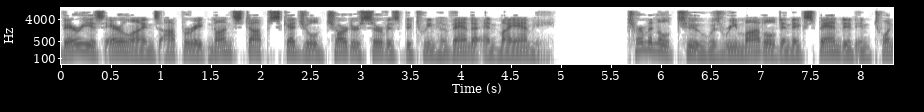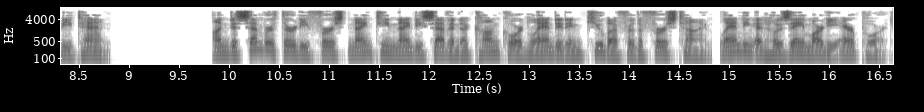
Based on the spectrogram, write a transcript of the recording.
various airlines operate non-stop scheduled charter service between Havana and Miami. Terminal 2 was remodeled and expanded in 2010. On December 31, 1997 a Concorde landed in Cuba for the first time, landing at José Martí Airport.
